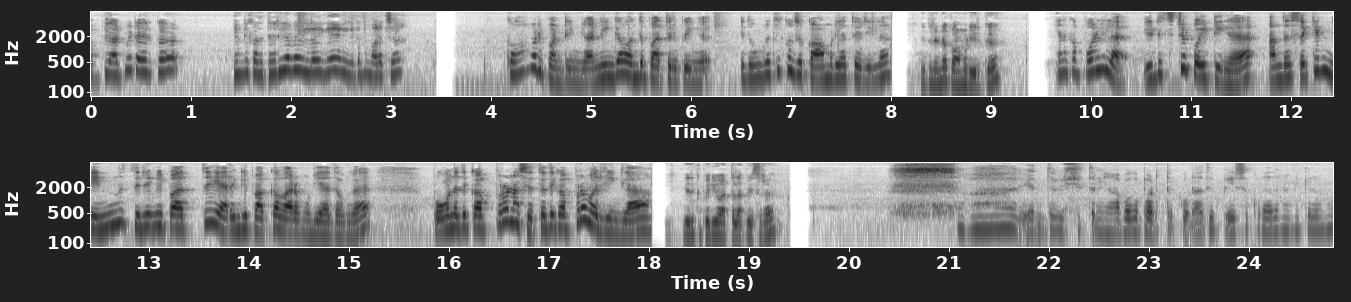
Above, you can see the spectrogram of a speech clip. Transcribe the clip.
அப்படி அட்மிட் ஆயிருக்க? எங்களுக்கு அது தெரியவே இல்லை. ஏன் எங்ககிட்ட மறைச்ச? காமெடி பண்ணுறீங்களா நீங்கள் வந்து பார்த்துருப்பீங்க. இது உங்களுக்கே கொஞ்சம் காமெடியாக தெரியல. இதில் என்ன காமெடி இருக்கு? எனக்கு புரியல. இடிச்சிட்டு போயிட்டீங்க. அந்த செகண்ட் நின்று திரும்பி பார்த்து இறங்கி பார்க்க வர முடியாதவங்க. போனதுக்கு அப்புறம் நான் செத்ததுக்கு அப்புறம் வருவீங்களா? எதுக்கு பெரிய வார்த்தைலாம் பேசுற? எந்த விஷயத்த ஞாபகப்படுத்தக்கூடாது பேசக்கூடாதுன்னு நினைக்கிறேனோ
